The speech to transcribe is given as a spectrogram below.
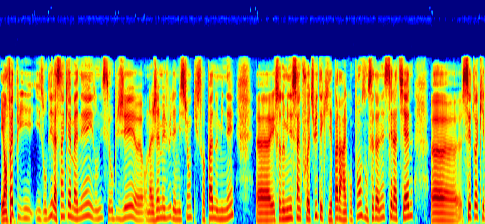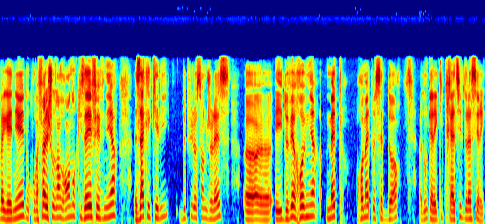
Et en fait, puis, ils ont dit la cinquième année, ils ont dit c'est obligé. Euh, on n'a jamais vu d'émission qui soit pas nominée, qui soit nominée cinq fois de suite et qui n'ait pas la récompense. Donc cette année, c'est la tienne. c'est toi qui vas gagner. Donc on va faire les choses en grand. Donc ils avaient fait venir Zach et Kelly depuis Los Angeles et ils devaient revenir mettre remettre le set d'or euh, donc à l'équipe créative de la série.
